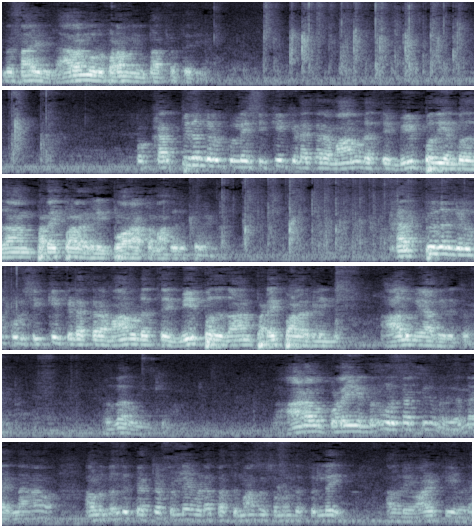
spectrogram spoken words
இந்த சாயல் இல்லை. அறம் ஒரு படம் நீங்க பார்த்தா தெரியும். இப்போ கற்பிதங்களுக்குள்ளே சிக்கி கிடக்கிற மானுடத்தை மீட்பது என்பதுதான் படைப்பாளர்களின் போராட்டமாக இருக்க வேண்டும். கற்பிதங்களுக்குள் சிக்கி கிடக்கிற மானுடத்தை மீட்பதுதான் படைப்பாளர்களின் ஆளுமையாக இருக்க வேண்டும். அதுதான் ரொம்ப முக்கியம். ஆணவ கொலை என்பது ஒரு கற்பிதம். என்ன என்ன என்னன்னா அவனுக்கு வந்து பெற்ற பிள்ளையை விட பத்து மாசம் சுமந்த பிள்ளை அவருடைய வாழ்க்கையை விட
